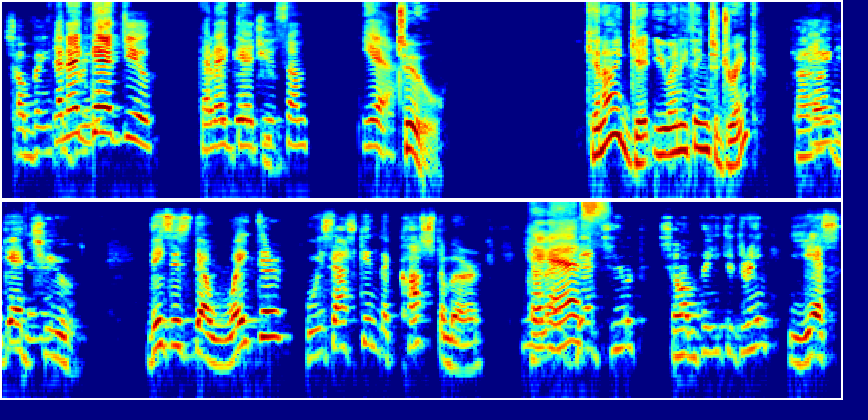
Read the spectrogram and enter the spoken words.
something Can to I drink? get you? Can, Can I I get get you? you some? Yeah. 2, Can I get you anything to drink? Can I Anything to get you? This is the waiter who is asking the customer Can I get you something to drink? Yes,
